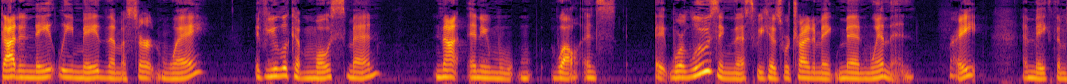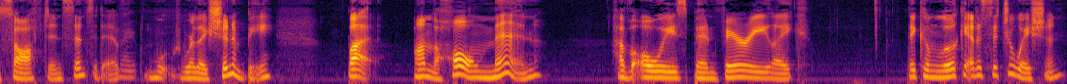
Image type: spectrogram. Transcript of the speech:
God innately made them a certain way. If you look at most men, not any well, and it, we're losing this because we're trying to make men women, right, and make them soft and sensitive Right. wh- where they shouldn't be. But on the whole, men have always been very like they can look at a situation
